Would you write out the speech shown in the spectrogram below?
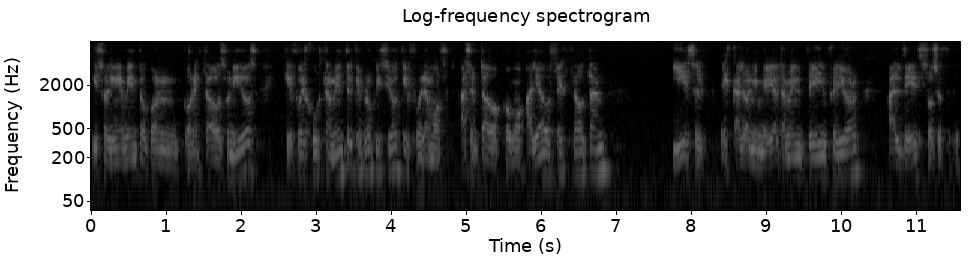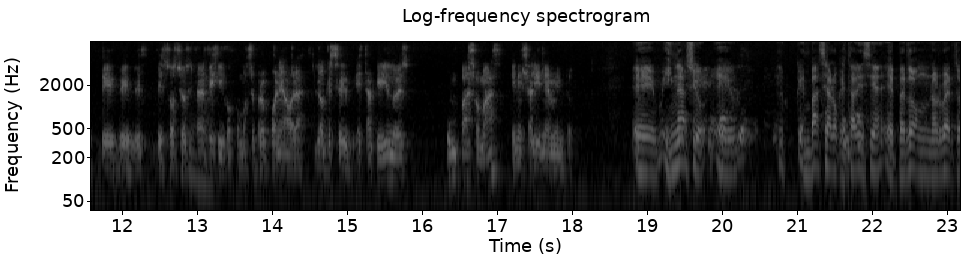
y su alineamiento con, con Estados Unidos, que fue justamente el que propició que fuéramos aceptados como aliados extra OTAN y es el escalón inmediatamente inferior al de socios, de, socios estratégicos como se propone ahora. Lo que se está pidiendo es un paso más en ese alineamiento. Eh, Ignacio, eh, en base a lo que está diciendo, eh, perdón, Norberto,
